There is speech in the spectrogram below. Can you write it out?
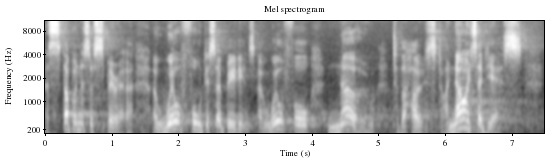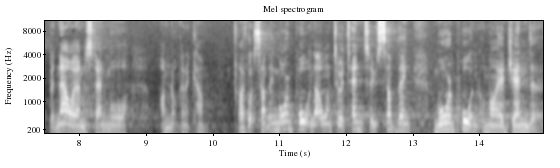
A stubbornness of spirit, a, a, willful disobedience, a willful no to the host. I know I said yes, but now I understand more. I'm not going to come. I've got something more important that I want to attend to, something more important on my agenda.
